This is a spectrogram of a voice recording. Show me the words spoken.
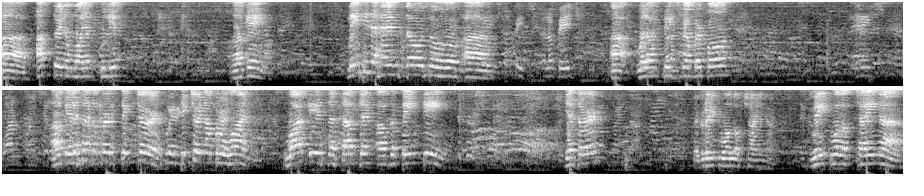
Uh, after ng wayang kulit. Okay. May see the hands those who uh, Page. Anong page? uh, walang page number po. Page 1.0. Okay, let's have the first picture. Picture number one. What is the subject of the painting? Yes, sir? The Great Wall of China. The Great Wall of China.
